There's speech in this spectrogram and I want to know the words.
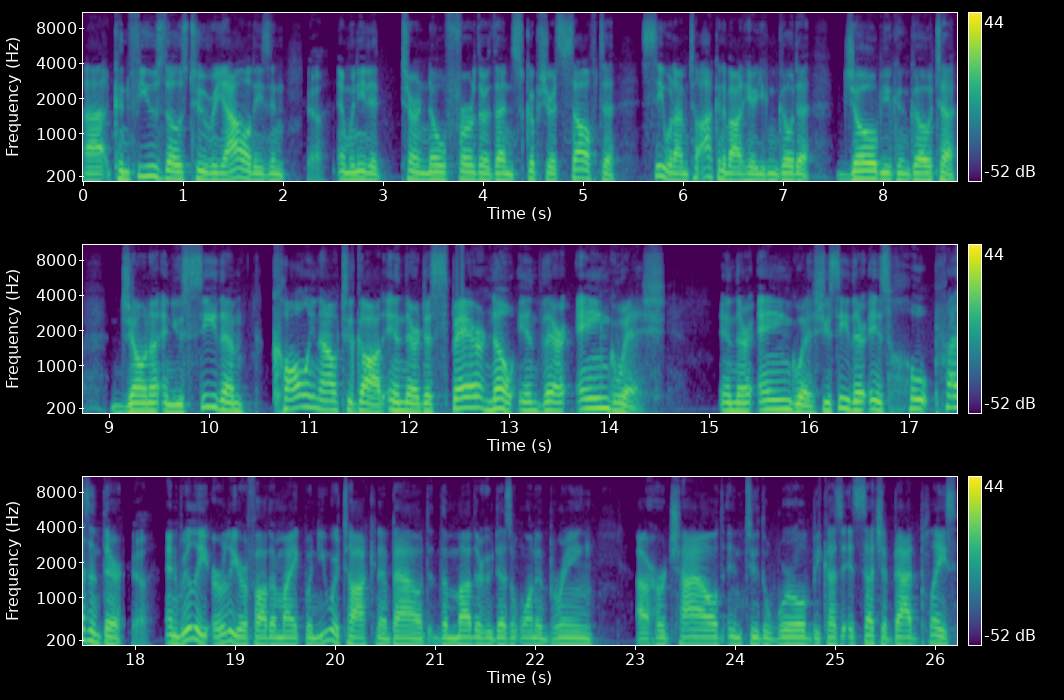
uh, confuse those two realities, and Yeah. and we need to turn no further than Scripture itself to see what I'm talking about here. You can go to Job, you can go to Jonah, and you see them calling out to God in their despair. No, in their anguish. In their anguish. You see, there is hope present there. Yeah. And really, earlier, Father Mike, when you were talking about the mother who doesn't want to bring uh, her child into the world because it's such a bad place,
